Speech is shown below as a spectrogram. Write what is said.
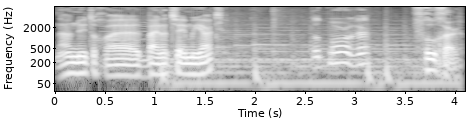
Nou, nu toch eh, bijna 2 miljard. Tot morgen. Vroeger.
